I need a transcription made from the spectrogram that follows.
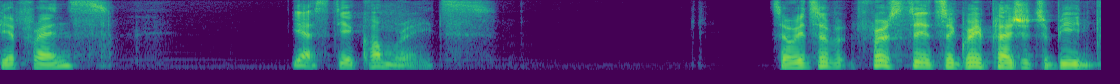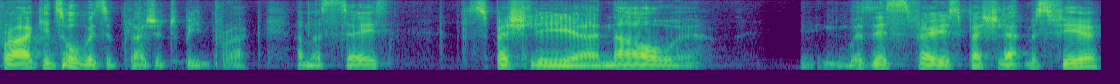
dear friends. Yes, dear comrades. So it's a first, it's a great pleasure to be in Prague. It's always a pleasure to be in Prague, I must say, especially uh, now uh, with this very special atmosphere.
